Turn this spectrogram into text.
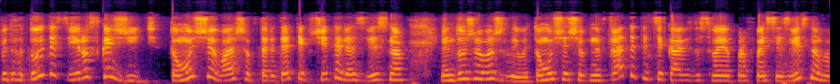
підготуйтесь і розкажіть, тому що ваш авторитет як вчителя, звісно, він дуже важливий, тому що щоб не втратити цікавість до своєї професії, звісно, ви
